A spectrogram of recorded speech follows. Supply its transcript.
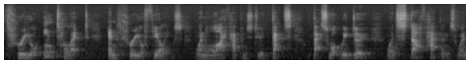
through your intellect and through your feelings. When life happens to you, that's that's what we do. When stuff happens, when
